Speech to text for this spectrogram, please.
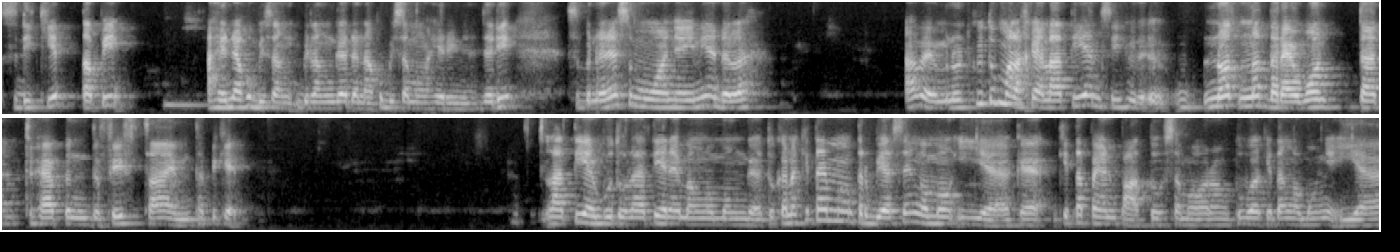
sedikit tapi akhirnya aku bisa bilang enggak dan aku bisa mengakhirinya. Jadi sebenarnya semuanya ini adalah apa ya menurutku itu malah kayak latihan sih. Not not that I want that to happen the fifth time tapi kayak latihan butuh latihan emang ngomong enggak tuh. Karena kita emang terbiasa ngomong iya kayak kita pengen patuh sama orang tua kita ngomongnya iya.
